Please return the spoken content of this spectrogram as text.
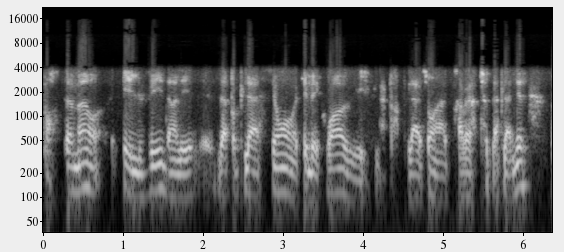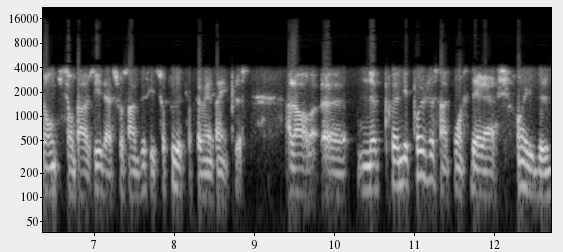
fortement élevé dans la population québécoise et la population à travers toute la planète, donc qui sont âgés de 70 et surtout de 80 ans et plus. Alors, euh, ne prenez pas juste en considération et de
